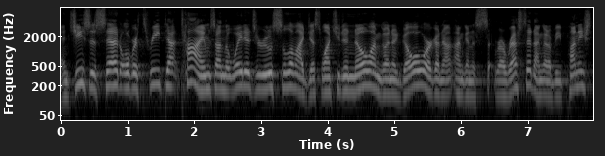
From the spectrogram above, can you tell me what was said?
And Jesus said over three times on the way to Jerusalem, I just want you to know I'm going to go, we're to, I'm going to arrested, I'm going to be punished,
